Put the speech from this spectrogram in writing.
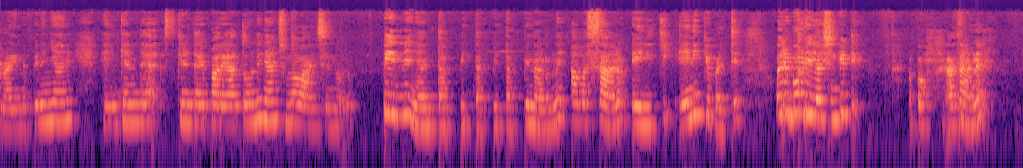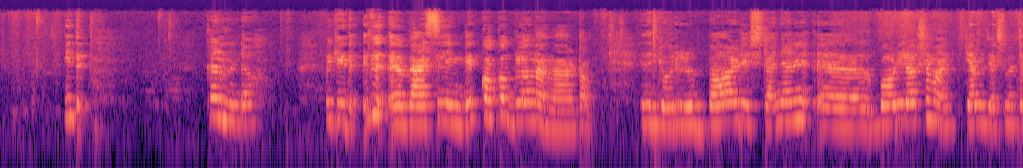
ഡ്രൈ എന്ന് പിന്നെ ഞാൻ എനിക്ക് എന്റെ സ്കിൻ ടൈപ്പ് അറിയാത്തതുകൊണ്ട് ഞാൻ ചുമ്മാ വാങ്ങിച്ചെന്നുള്ളൂ പിന്നെ ഞാൻ തപ്പി തപ്പി തപ്പി നടന്ന് അവസാനം എനിക്ക് എനിക്ക് പറ്റിയ ഒരു ബോഡി ലോഷൻ കിട്ടി. അപ്പോൾ അതാണ് ഇത്. കാണുന്നുണ്ടോ? ഓക്കെ ഇത് ഇത് വാസിലിന്റെ കൊക്കോ ഗ്ലോ എന്നാണ് കേട്ടോ ഇതെനിക്ക് ഒരുപാട് ഇഷ്ടമാണ് ഞാൻ ബോഡി ലോഷൻ വാങ്ങിക്കാൻ വിചാരിച്ചു. മറ്റേ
